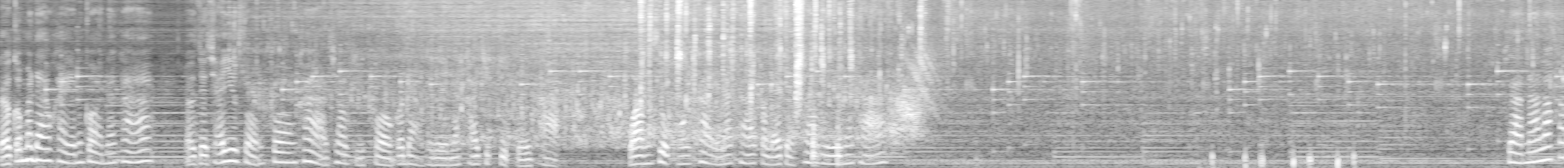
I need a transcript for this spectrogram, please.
เราก็มาดาวไข่กันก่อนนะคะ เราจะใช้อยู่สองฟองค่ะ ชอบกี่ฟองก็ดาวไปเลยนะคะ จุกๆเลยค่ะ ความสุกของไข่นะคะ ก็แล้วแต่ชอบเลยนะคะ จากนั้นเราก็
